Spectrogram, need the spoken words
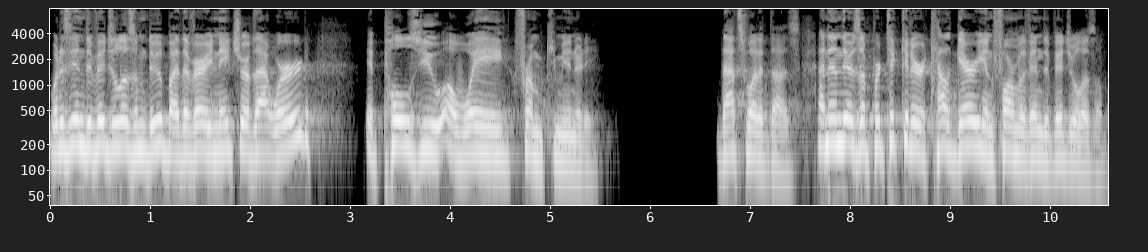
What does individualism do by the very nature of that word? It pulls you away from community. That's what it does. And then there's a particular Calgarian form of individualism.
